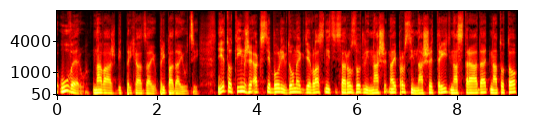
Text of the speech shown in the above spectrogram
úveru na váš byt prichádzajú, pripadajúci. Je to tým, že ak ste boli v dome, kde vlastníci sa rozhodli naše, najprv si našetriť, nastrádať na toto,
